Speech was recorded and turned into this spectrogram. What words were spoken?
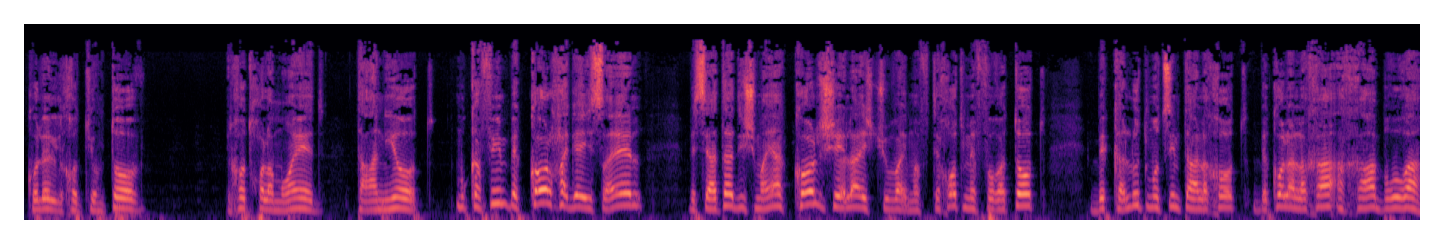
כולל הלכות יום טוב, הלכות חול המועד, תעניות, מוקפים בכל חגי ישראל, בסייעתא דשמיא, כל שאלה יש תשובה, עם מפתחות מפורטות, בקלות מוצאים את ההלכות, בכל הלכה הכרעה ברורה.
